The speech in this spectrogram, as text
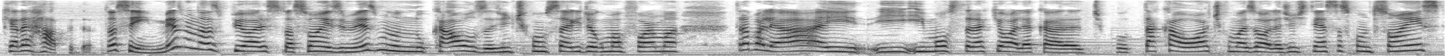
que ela é rápida. Então, assim, mesmo nas piores situações e mesmo no, no caos, a gente consegue de alguma forma trabalhar e, e, e, mostrar que, olha, cara, tipo, tá caótico, mas olha, a gente tem essas condições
